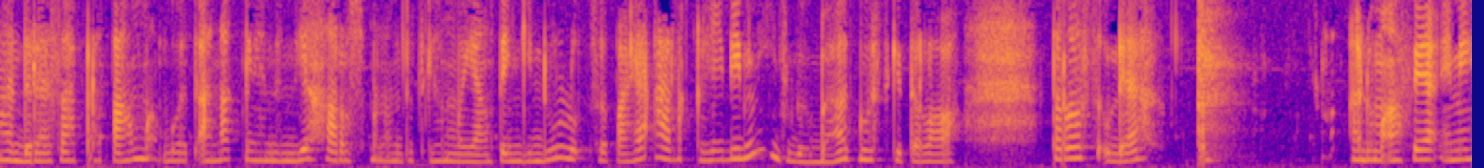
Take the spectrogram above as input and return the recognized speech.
madrasah pertama buat anaknya. Dan dia harus menuntut ilmu yang tinggi dulu supaya anaknya ini juga bagus gitu loh. Terus udah aduh maaf ya ini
